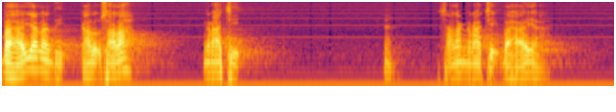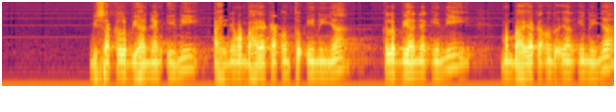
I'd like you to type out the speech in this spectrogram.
bahaya nanti. Kalau salah ngeracik. Ya, salah ngeracik bahaya bisa kelebihan yang ini akhirnya membahayakan untuk ininya kelebihan yang ini membahayakan untuk yang ininya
